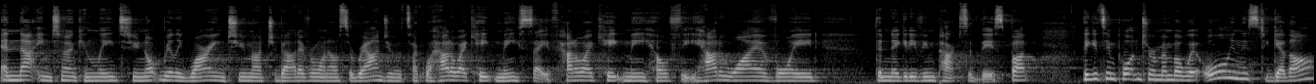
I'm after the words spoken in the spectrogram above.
And that in turn can lead to not really worrying too much about everyone else around you. It's like, well, how do I keep me safe? How do I keep me healthy? How do I avoid the negative impacts of this. But I think it's important to remember we're all in this together.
